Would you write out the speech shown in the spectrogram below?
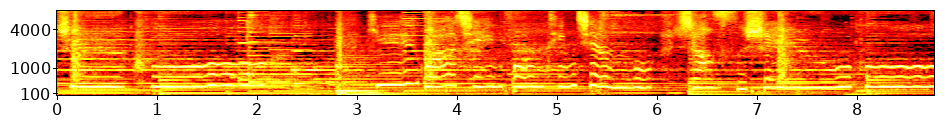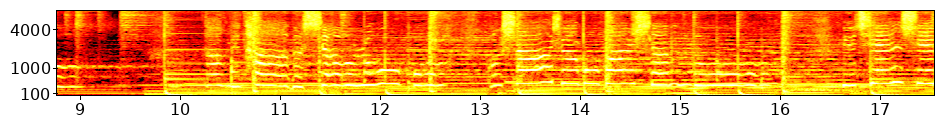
知谁入骨？当年他的笑如虎，黄沙着目关山渡。欲笺写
